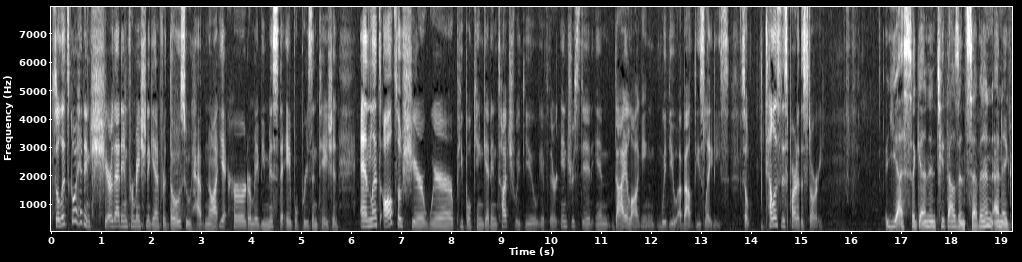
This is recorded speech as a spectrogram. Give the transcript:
So let's go ahead and share that information again for those who have not yet heard or maybe missed the April presentation. And let's also share where people can get in touch with you if they're interested in dialoguing with you about these ladies. So tell us this part of the story. Yes, again in 2007, and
